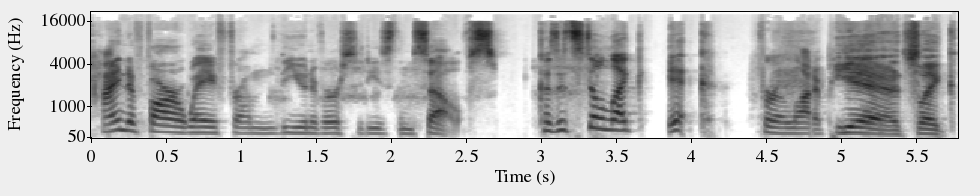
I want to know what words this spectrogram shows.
kind of far away from the universities themselves. Because it's still like ick for a lot of people. Yeah, it's like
